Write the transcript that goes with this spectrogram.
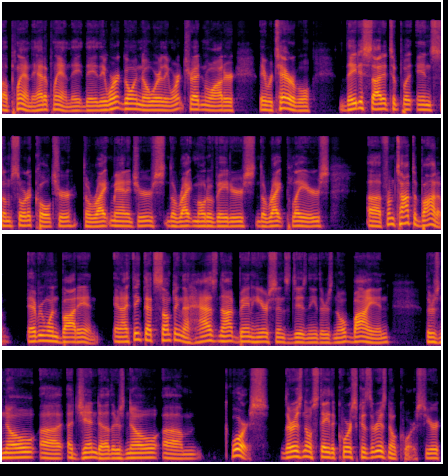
a plan. They had a plan. They, they, they weren't going nowhere. They weren't treading water. They were terrible. They decided to put in some sort of culture, the right managers, the right motivators, the right players uh, from top to bottom. Everyone bought in and I think that's something that has not been here since Disney. There's no buy-in, there's no uh, agenda, there's no um, course. There is no stay the course because there is no course. You're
